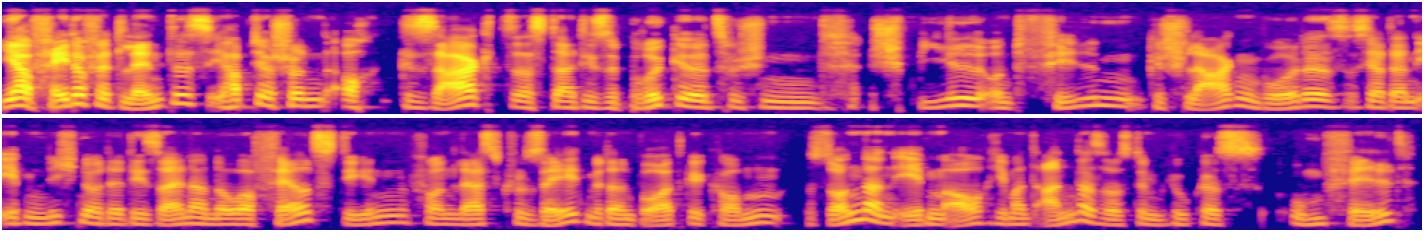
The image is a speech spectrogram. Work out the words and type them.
Ja, Fate of Atlantis, ihr habt ja schon auch gesagt, dass da diese Brücke zwischen Spiel und Film geschlagen wurde. Es ist ja dann eben nicht nur der Designer Noah Feldstein von Last Crusade mit an Bord gekommen, sondern eben auch jemand anders aus dem Lucas-Umfeld.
